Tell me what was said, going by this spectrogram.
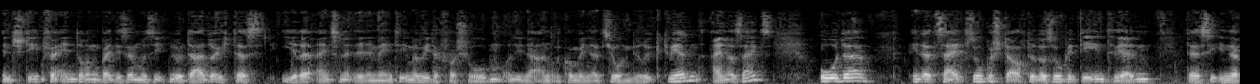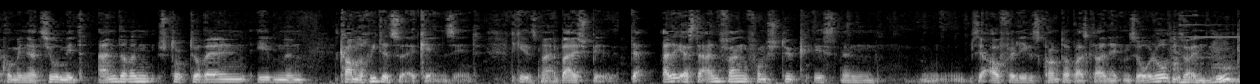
entsteht Veränderung bei dieser Musik nur dadurch, dass ihre einzelnen Elemente immer wieder verschoben und in eine andere Kombination gerückt werden, einerseits, oder in der Zeit so gestaucht oder so gedehnt werden, dass sie in der Kombination mit anderen strukturellen Ebenen kaum noch wiederzuerkennen sind. Ich gebe jetzt mal ein Beispiel. Der allererste Anfang vom Stück ist ein sehr auffälliges Kontrabass-Klarinetten-Solo, wie so ein Loop,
